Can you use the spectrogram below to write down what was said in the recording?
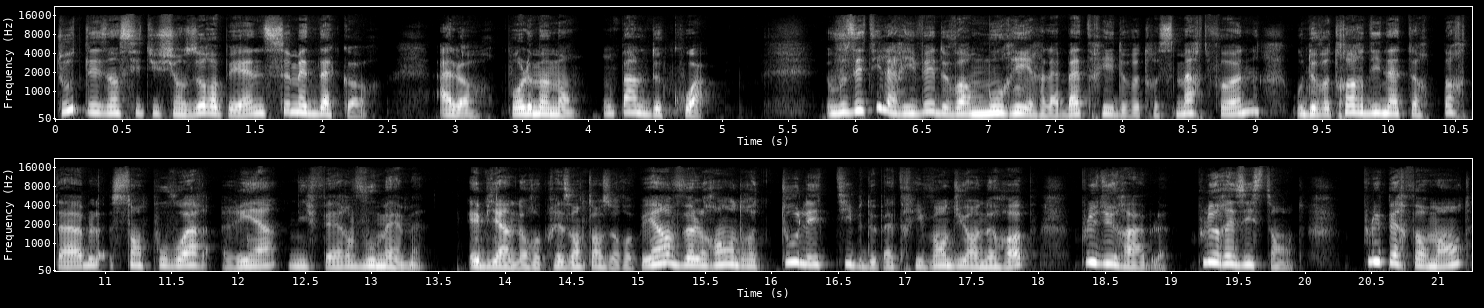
toutes les institutions européennes se mettent d'accord. Alors, pour le moment, on parle de quoi? Vous est-il arrivé de voir mourir la batterie de votre smartphone ou de votre ordinateur portable sans pouvoir rien y faire vous-même? Eh bien, nos représentants européens veulent rendre tous les types de batteries vendues en Europe plus durables, plus résistantes, plus performantes,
